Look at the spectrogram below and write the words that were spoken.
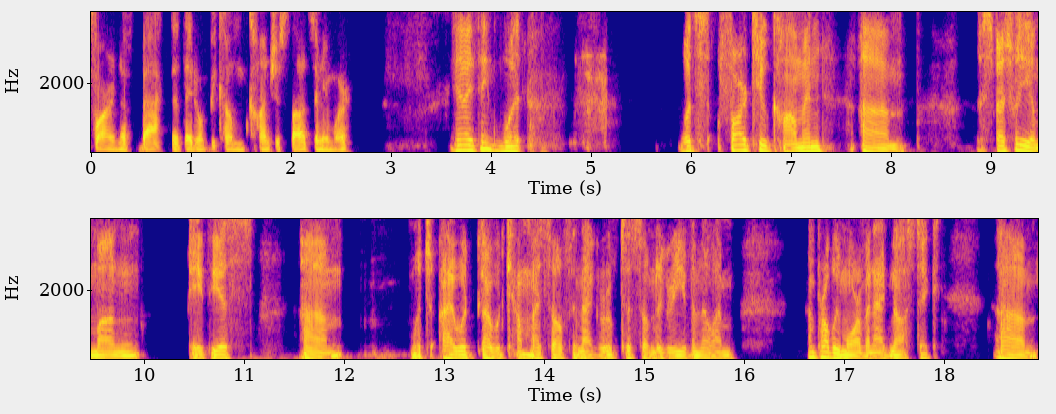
far enough back that they don't become conscious thoughts anymore. And I think what what's far too common, um, especially among atheists, um, which I would I would count myself in that group to some degree, even though I'm I'm probably more of an agnostic. Um,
